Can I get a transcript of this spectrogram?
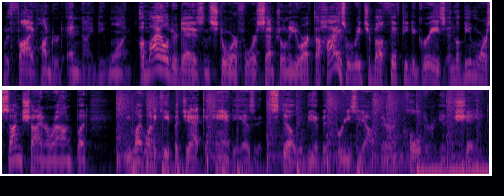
with 591. A milder day is in store for central New York. The highs will reach about 50 degrees and there'll be more sunshine around, but you might want to keep a jacket handy as it still will be a bit breezy out there and colder in the shade.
